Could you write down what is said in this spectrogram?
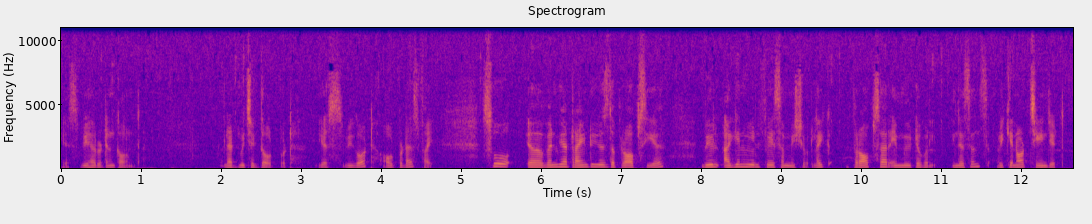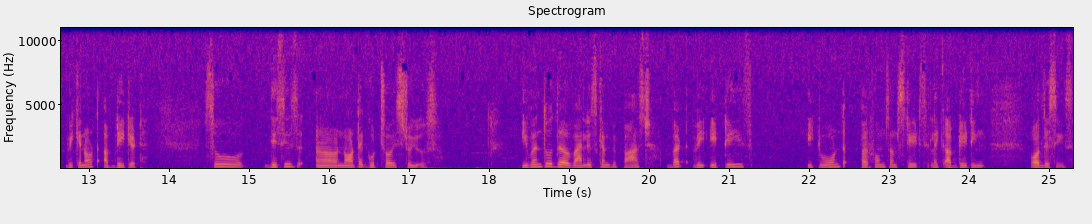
Yes we have written count. Let me check the output. Yes we got output as 5 so uh, when we are trying to use the props here we will again we will face some issue. Like props are immutable. In the sense we cannot change it. We cannot update it. So this is uh, not a good choice to use. Even though the values can be passed but we, it is it won't perform some states like updating all these things.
